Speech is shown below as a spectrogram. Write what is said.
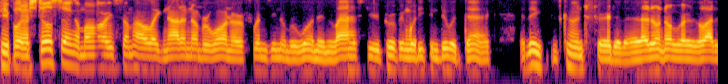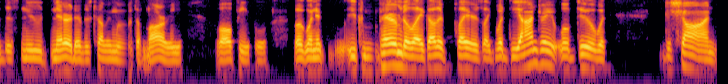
People are still saying Amari's somehow like not a number one or a flimsy number one, and last year proving what he can do with Dak. I think it's contrary to that. I don't know where a lot of this new narrative is coming with Amari, of all people. But when you, you compare him to like other players, like what DeAndre will do with Deshaun,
